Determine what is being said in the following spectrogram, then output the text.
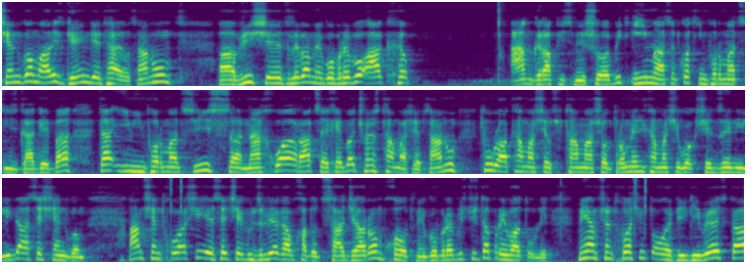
შემდგომ არის game details, ანუ ვის შეიძლება მეგობრებო აქ ამ გრაფის მეშვეობით იმ ასე ვთქვათ ინფორმაციის გაგება და იმ ინფორმაციის ნახვა, რაც ეხება ჩვენს თამაშებს. ანუ თუ რა თამაშებს ვთამაშობთ, რომელი თამაში გვაქვს შეძენილი და ასე შემდგომ. ამ შემთხვევაში ესეც შეგვიძლია გავხადოთ საჯარო, მხოლოდ მეგობრებისთვის და პრივატული. მე ამ შემთხვევაში ვტოვებ იგივეს და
